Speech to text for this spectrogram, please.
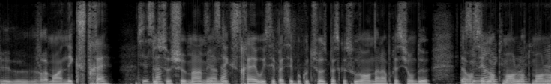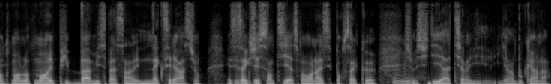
vraiment un extrait de ce chemin, mais un extrait où il s'est passé beaucoup de choses parce que souvent on a l'impression de d'avancer lentement, lentement, lentement, lentement, et puis bam, il se passe une accélération. Et c'est ça que j'ai senti à ce moment-là, et c'est pour ça que je me suis dit ah tiens, il, y a un bouquin là.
